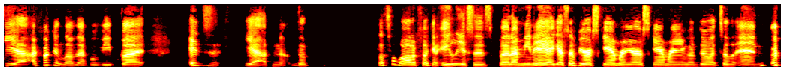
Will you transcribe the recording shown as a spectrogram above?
yeah, I fucking love that movie. But it's yeah, no, the that's a lot of fucking aliases. But I mean, hey, I guess if you're a scammer, you're a scammer. and You're gonna do it to the end.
